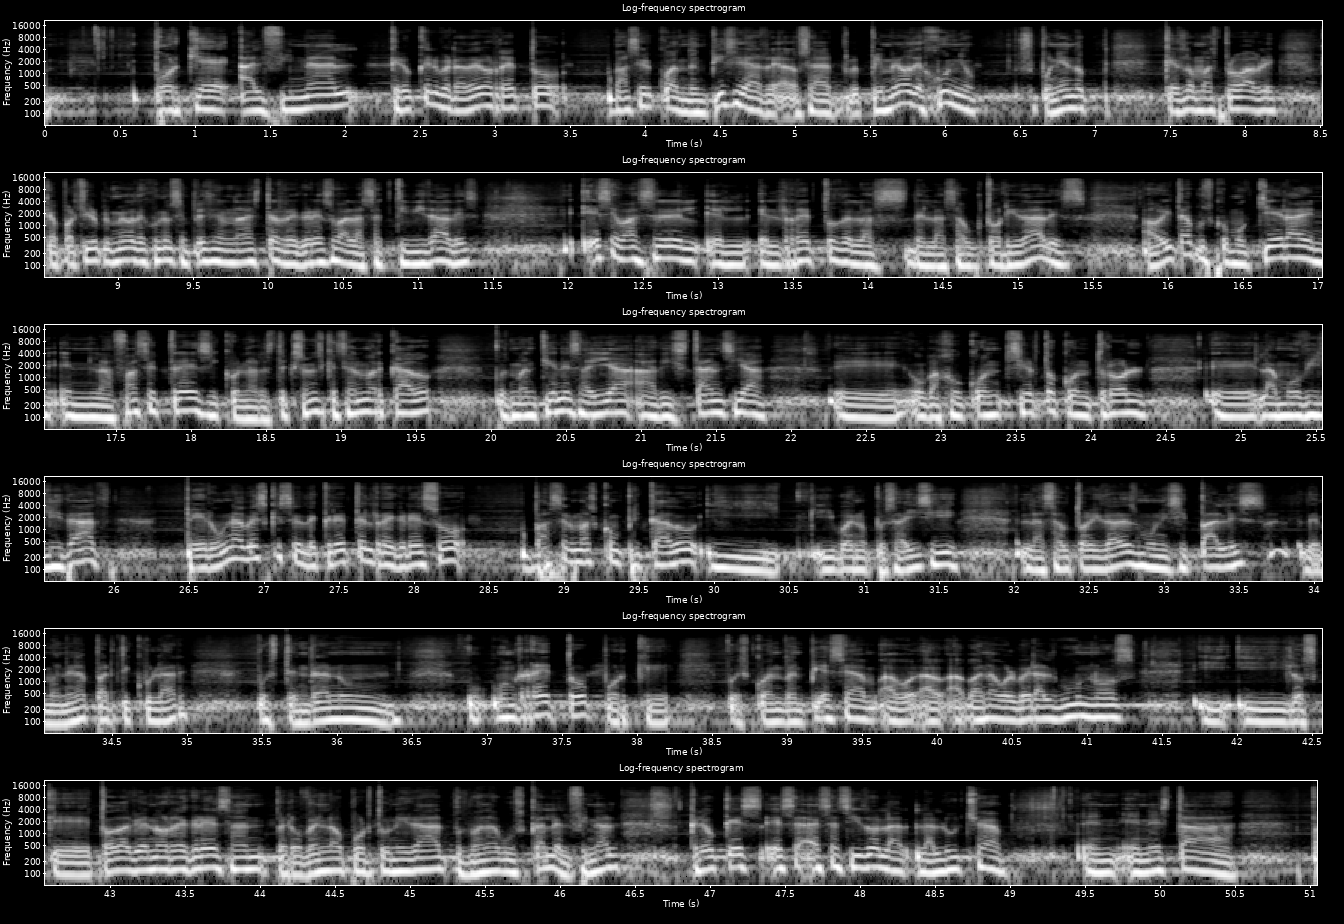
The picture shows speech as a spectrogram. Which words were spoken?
porque al final creo que el verdadero reto va a ser cuando empiece a, o sea, el primero de junio, suponiendo que es lo más probable, que a partir del primero de junio se empiece a este regreso a las actividades, ese va a ser el, reto de las, de las autoridades. Ahorita, pues como quiera, en, la fase 3 y con las restricciones que se han marcado, pues mantienes ahí a, distancia eh, o bajo cierto control eh, la movilidad. Pero una vez que se decrete el regreso, va a ser más complicado y, bueno, pues ahí sí las autoridades municipales, de manera particular, pues tendrán un, un reto porque pues cuando empiece a, van a volver algunos y, los que todavía no regresan, pero ven la oportunidad, pues van a buscarle. Al final, creo que es, esa, ha sido la, lucha en esta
